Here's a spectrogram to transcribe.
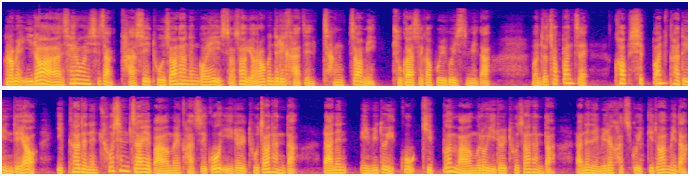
그러면 이러한 새로운 시작, 다시 도전하는 거에 있어서 여러분들이 가진 장점이 두 가지가 보이고 있습니다. 먼저 첫 번째, 컵 10번 카드인데요. 이 카드는 초심자의 마음을 가지고 일을 도전한다 라는 의미도 있고 기쁜 마음으로 일을 도전한다 라는 의미를 가지고 있기도 합니다.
